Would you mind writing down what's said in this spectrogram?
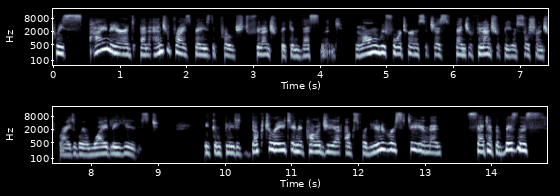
Chris pioneered an enterprise based approach to philanthropic investment long before terms such as venture philanthropy or social enterprise were widely used. He completed doctorate in ecology at Oxford University and then set up a business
